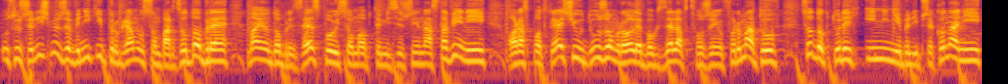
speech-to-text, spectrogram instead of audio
Usłyszeliśmy, że wyniki programu są bardzo dobre, mają dobry zespół i są optymistycznie nastawieni oraz podkreślił dużą rolę Boxdela w tworzeniu formatów, co do których inni nie byli przekonani,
